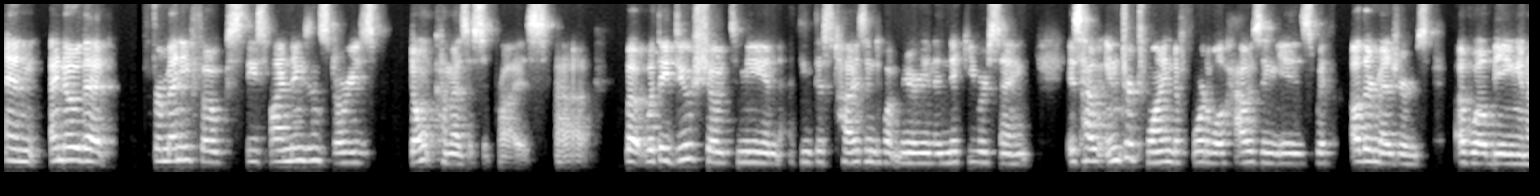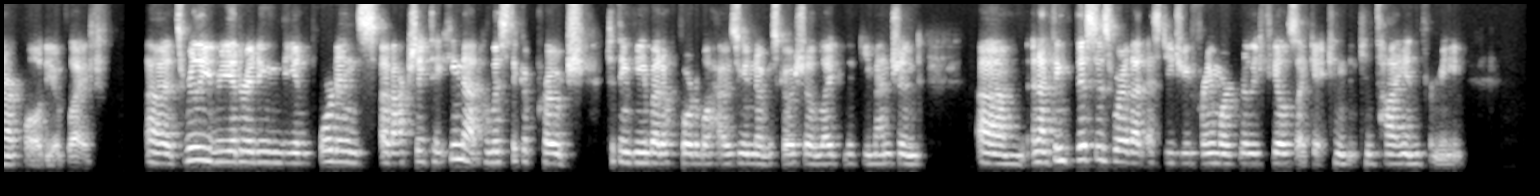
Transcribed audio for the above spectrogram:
And I know that for many folks, these findings and stories don't come as a surprise. Uh, but what they do show to me, and I think this ties into what Marion and Nikki were saying, is how intertwined affordable housing is with other measures of well-being and our quality of life. Uh, it's really reiterating the importance of actually taking that holistic approach to thinking about affordable housing in Nova Scotia, like Nikki mentioned. Um, and I think this is where that SDG framework really feels like it can, can tie in for me.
